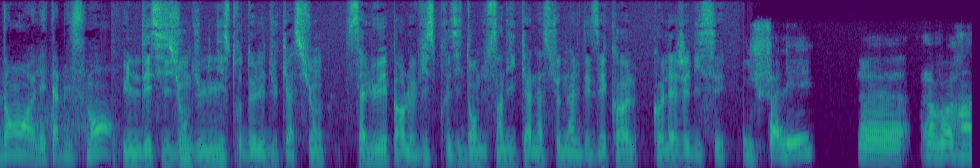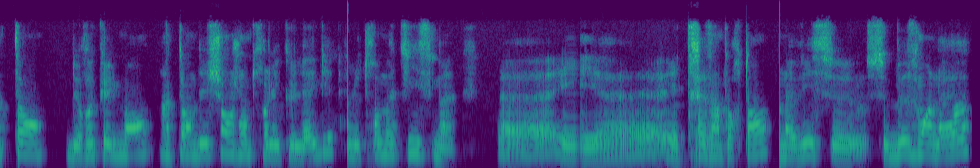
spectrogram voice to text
dans l'établissement. Une décision du ministre de l'Éducation, saluée par le vice-président du syndicat national des écoles, collèges et lycées. Il fallait euh, avoir un temps de recueillement, un temps d'échange entre les collègues. Le traumatisme euh, est, euh, est, très important. On avait ce, ce besoin-là.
